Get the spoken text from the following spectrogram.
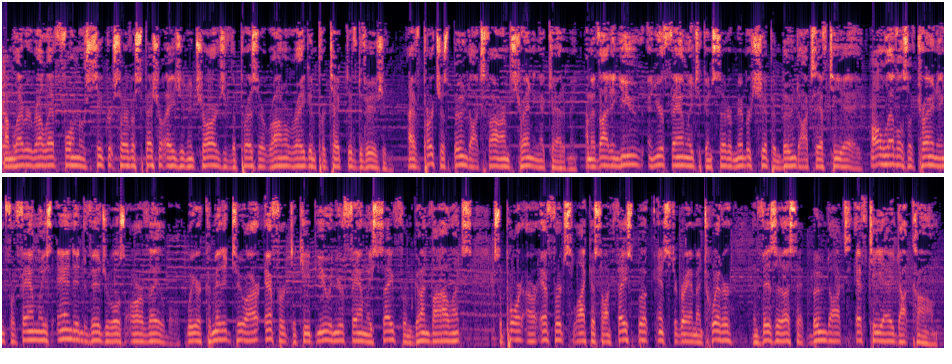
I'm Larry Rowlett, former Secret Service Special Agent in charge of the President Ronald Reagan Protective Division. I have purchased Boondocks Firearms Training Academy. I'm inviting you and your family to consider membership in Boondocks FTA. All levels of training for families and individuals are available. We are committed to our effort to keep you and your family safe from gun violence. Support our efforts. Like us on Facebook, Instagram, and Twitter, and visit us at boondocksfta.com.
